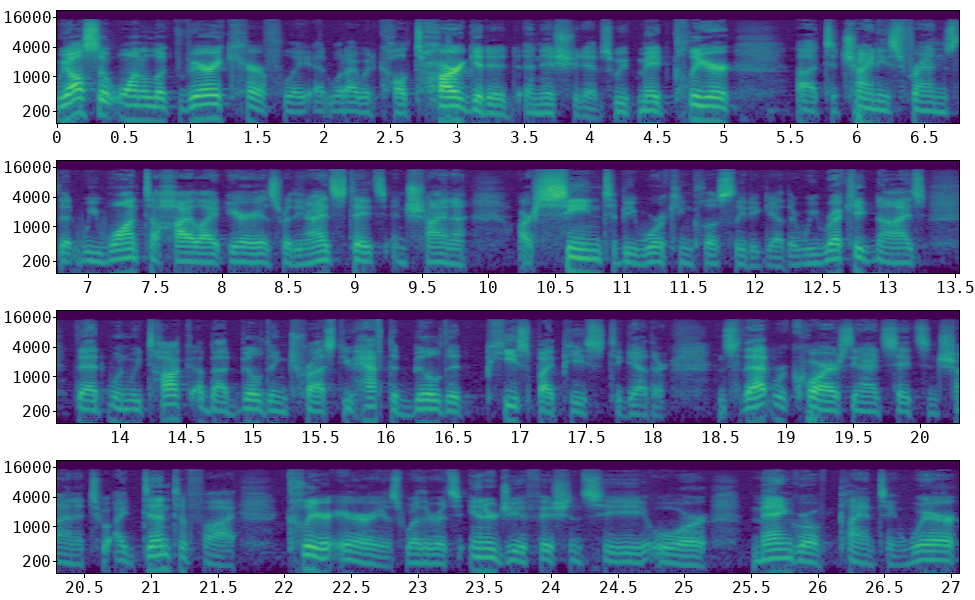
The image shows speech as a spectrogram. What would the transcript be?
We also want to look very carefully at what I would call targeted initiatives. We've made clear uh, to Chinese friends that we want to highlight areas where the United States and China are seen to be working closely together. We recognize that when we talk about building trust, you have to build it piece by piece together. And so that requires the United States and China to identify clear areas, whether it's energy efficiency or mangrove planting, where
